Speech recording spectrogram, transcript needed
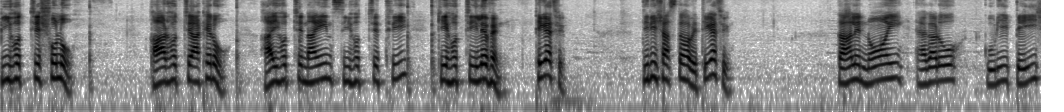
পি হচ্ছে ষোলো আর হচ্ছে আঠেরো আই হচ্ছে নাইন সি হচ্ছে থ্রি কে হচ্ছে ইলেভেন ঠিক আছে? তিরিশ আসতে হবে, ঠিক আছে? তাহলে নয়, এগারো, কুড়ি, তেইশ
